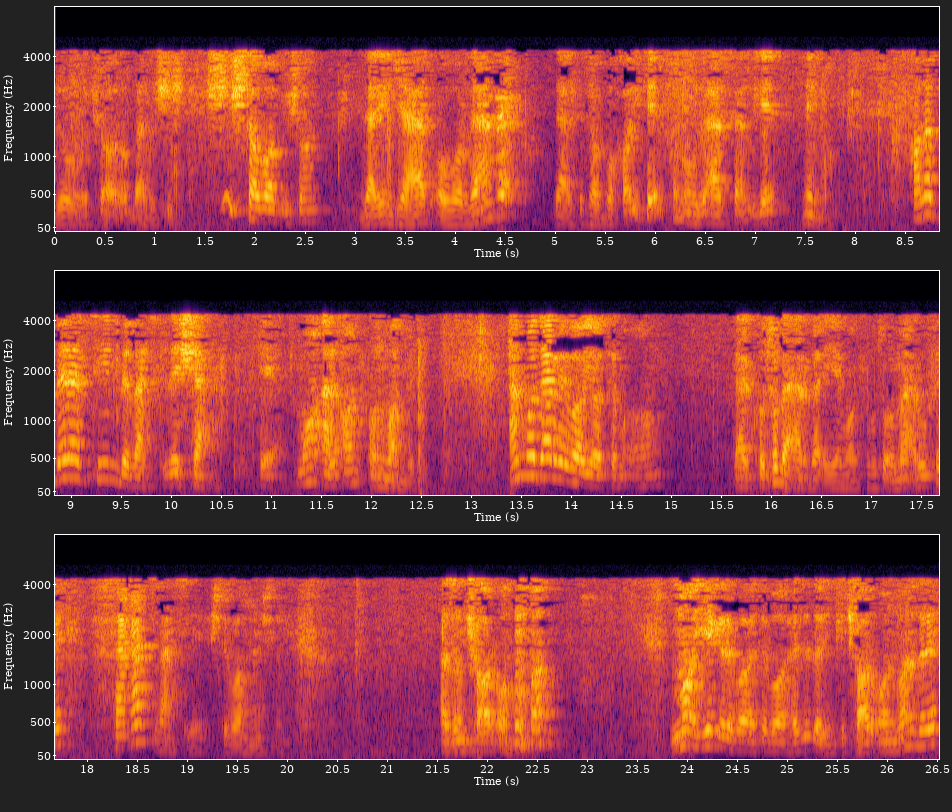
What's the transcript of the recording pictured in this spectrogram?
دو و چهار و بعد شیش شیش تا باب ایشون در این جهت آوردن. در کتاب بخاری که موضوع ارسل دیگه نمی‌خوام. حالا برسیم به وصل شهر که ما الان عنوان بدیم. اما در روایات ما در کتب اربعه ما که کتب معروفه فقط وصله اشتباه نشده. از اون چهار عنوان ما یک روایت واحده داریم که چهار عنوان داره.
